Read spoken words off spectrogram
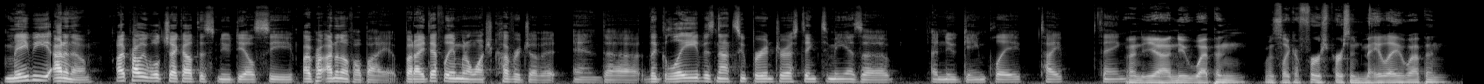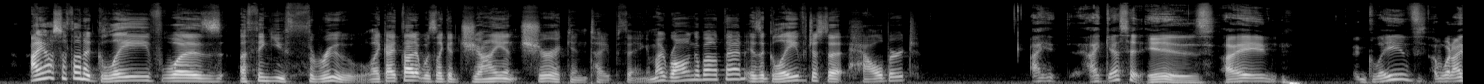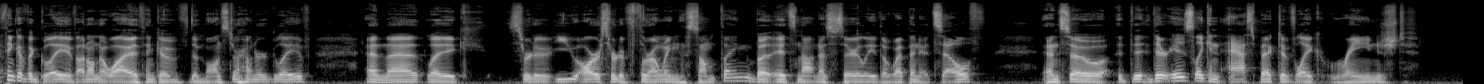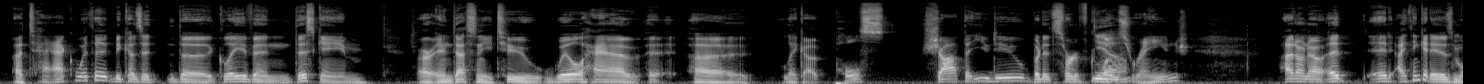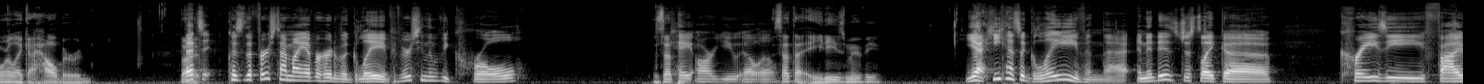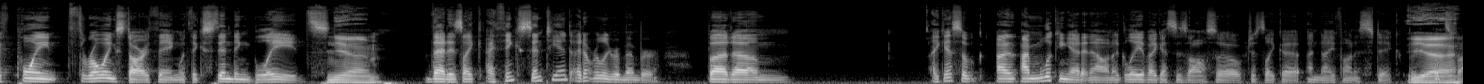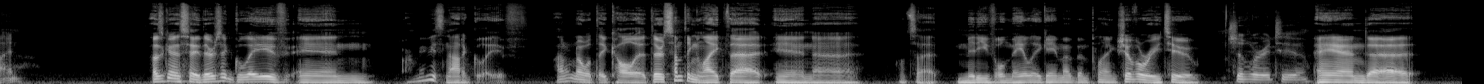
maybe I don't know. I probably will check out this new DLC. I, pro- I don't know if I'll buy it, but I definitely am going to watch coverage of it. And uh, the glaive is not super interesting to me as a a new gameplay type thing. And yeah, a new weapon was like a first person melee weapon. I also thought a glaive was a thing you threw. Like I thought it was like a giant shuriken type thing. Am I wrong about that? Is a glaive just a halberd? I I guess it is. I glaives when I think of a glaive, I don't know why I think of the Monster Hunter glaive and that like sort of you are sort of throwing something, but it's not necessarily the weapon itself. And so th- there is like an aspect of like ranged attack with it because it the glaive in this game or in Destiny 2 will have uh, uh like a pulse shot that you do, but it's sort of Yeah. close range. I don't know. It, it I think it is more like a halberd. But That's because the first time I ever heard of a glaive. Have you ever seen the movie Krull? is that K R U L L. is that the 80s movie? Yeah, he has a glaive in that, and it is just like a crazy five point throwing star thing with extending blades. Yeah. that is like I think sentient. I don't really remember, but um, I guess a, I, I'm looking at it now, and a glaive I guess is also just like a, a knife on a stick. But Yeah. that's fine. I was gonna say there's a glaive in, or maybe it's not a glaive. I don't know what they call it. There's something like that in uh, what's that medieval melee game I've been playing, Chivalry 2, Chivalry 2. and uh,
